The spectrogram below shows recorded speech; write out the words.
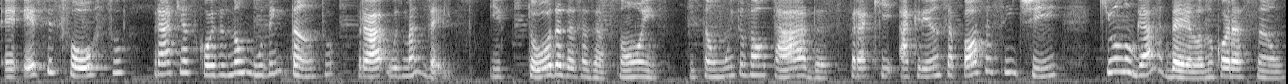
é, esse esforço para que as coisas não mudem tanto para os mais velhos. E todas essas ações estão muito voltadas para que a criança possa sentir que o lugar dela no coração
